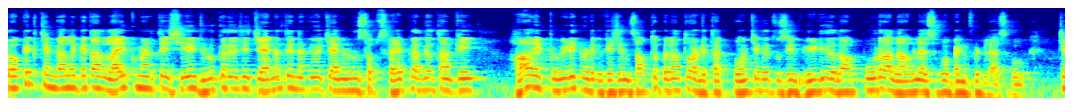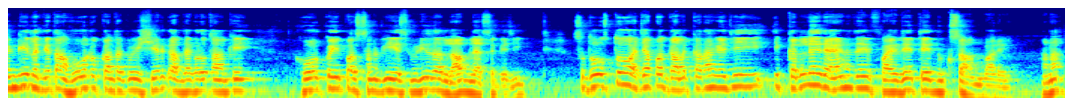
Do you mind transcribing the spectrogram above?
ਟੌਪਿਕ ਚੰਗਾ ਲੱਗੇ ਤਾਂ ਲਾਈਕ ਕਮੈਂਟ ਤੇ ਸ਼ੇਅਰ ਜ਼ਰੂਰ ਕਰਿਓ। ਜੇ ਚੈਨਲ ਤੇ ਨਵੇਂ ਹੋ ਚੈਨਲ ਨੂੰ ਸਬਸਕ੍ਰਾਈਬ ਕਰ ਦਿਓ ਤਾਂ ਕਿ ਹਰ ਇੱਕ ਵੀਡੀਓ ਨੋਟੀਫਿਕੇਸ਼ਨ ਸਭ ਤੋਂ ਪਹਿਲਾਂ ਤੁਹਾਡੇ ਤੱਕ ਪਹੁੰਚੇ ਤੇ ਤੁਸੀਂ ਵੀਡੀਓ ਦਾ ਪੂਰਾ ਲਾਭ ਲੈ ਸਕੋ ਬੈਨੀਫਿਟ ਲੈ ਸਕੋ। ਚੰਗੀ ਲੱਗੇ ਤਾਂ ਹੋਰ ਲੋਕਾਂ ਤੱਕ ਵੀ ਸ਼ੇਅਰ ਕਰਦਿਆ ਕਰੋ ਤਾਂ ਕਿ ਹੋਰ ਕੋਈ ਪਰਸਨ ਵੀ ਇਸ ਵੀਡੀਓ ਦਾ ਲਾਭ ਲੈ ਸਕੇ ਜੀ। ਸੋ ਦੋਸਤੋ, ਅੱਜ ਆਪਾਂ ਗੱਲ ਕਰਾਂਗੇ ਜੀ ਇਕੱਲੇ ਰਹਿਣ ਦੇ ਫਾਇਦੇ ਤੇ ਨੁਕਸਾਨ ਬਾਰੇ, ਹਨਾ?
